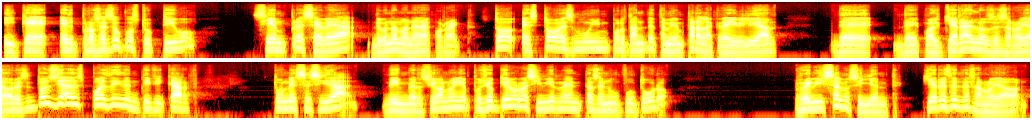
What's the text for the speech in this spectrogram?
y que el proceso constructivo siempre se vea de una manera correcta. Esto, esto es muy importante también para la credibilidad de, de cualquiera de los desarrolladores. Entonces ya después de identificar tu necesidad de inversión, oye, pues yo quiero recibir rentas en un futuro, revisa lo siguiente. ¿Quieres el desarrollador?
